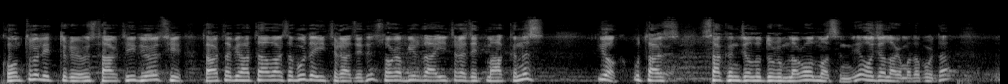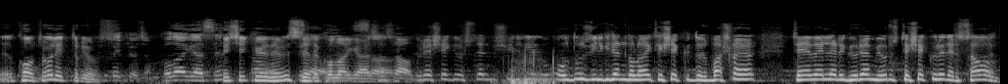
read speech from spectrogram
kontrol ettiriyoruz tartıyı diyoruz ki tarta bir hata varsa burada itiraz edin. Sonra bir daha itiraz etme hakkınız yok. Bu tarz sakıncalı durumlar olmasın diye hocalarıma da burada e, kontrol ettiriyoruz. Peki hocam. Kolay gelsin. Teşekkür ederiz. Size de kolay olun, gelsin. sağ olun. Sağ olun. Güreşe göstermiş ilgi, olduğunuz ilgiden dolayı teşekkür ederiz. Başka TV'leri göremiyoruz. Teşekkür ederiz. Sağ olun.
